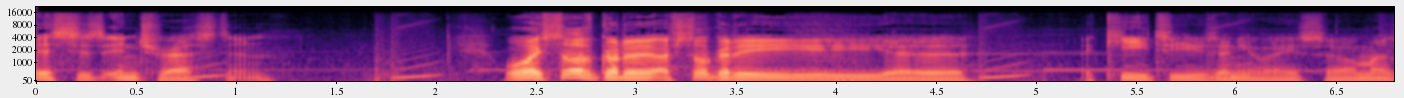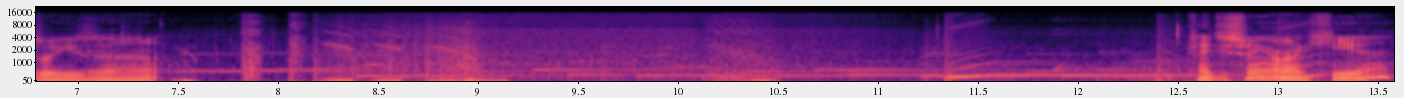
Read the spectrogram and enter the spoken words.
This is interesting. Well, I still have got a, I've still got a, uh, a key to use anyway, so I might as well use that. Can I do something around here?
